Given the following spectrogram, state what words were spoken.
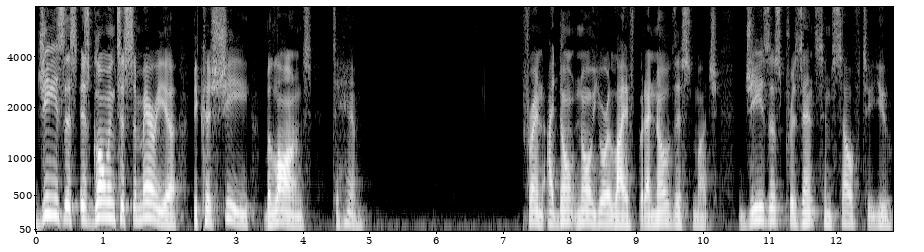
Jesus is going to Samaria because she belongs to him. Friend, I don't know your life, but I know this much. Jesus presents himself to you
